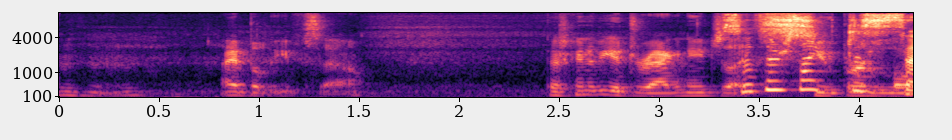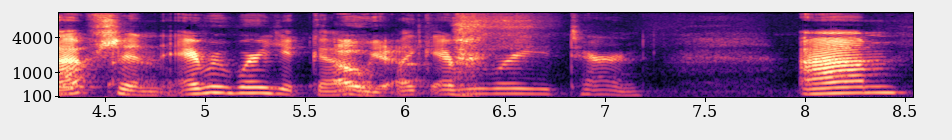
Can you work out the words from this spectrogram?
Mm-hmm. I believe so. There's going to be a Dragon Age like so there's like deception everywhere you go. Oh, yeah. Like everywhere you turn. Um.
